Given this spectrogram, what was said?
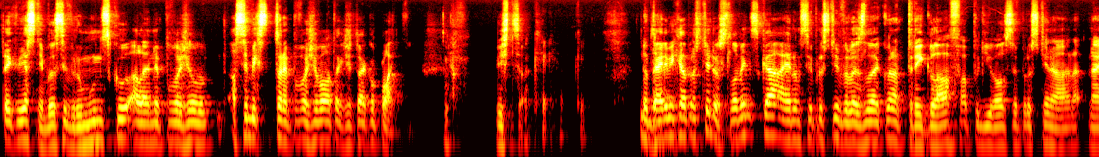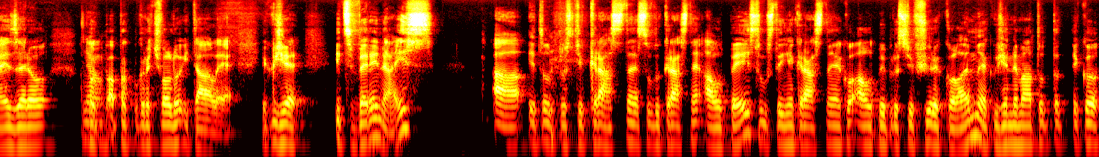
Tak jasně, byl jsi v Rumunsku, ale nepovažoval, asi bych to nepovažoval tak, že to jako platí. Víš co? Okay, okay. Dobře. Tady bych jel prostě do Slovenska a jenom si prostě vylezl jako na Triglav a podíval se prostě na, na, na jezero a Jo. pak, a pak pokračoval do Itálie. Jakože it's very nice a je to prostě krásné, jsou to krásné Alpy, jsou stejně krásné jako Alpy prostě všude kolem, jakože nemá to t- jako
